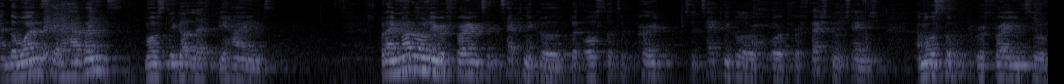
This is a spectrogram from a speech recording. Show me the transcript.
And the ones that haven't mostly got left behind. But I'm not only referring to technical, but also to, to technical or, or professional change I'm also referring to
